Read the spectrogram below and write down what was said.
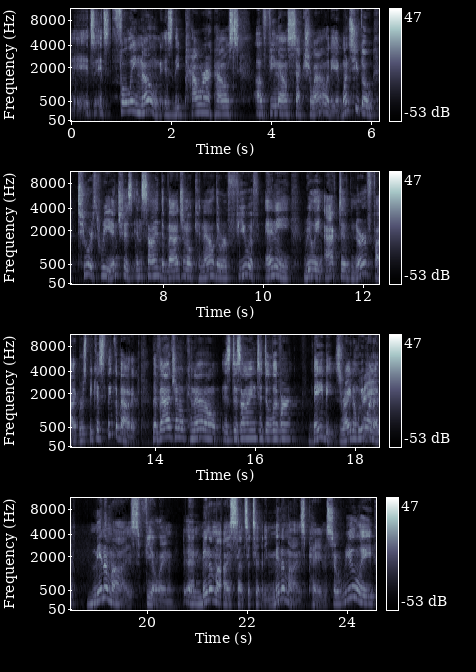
it's it's fully known is the powerhouse of female sexuality. Once you go two or three inches inside the vaginal canal, there are few, if any, really active nerve fibers. Because think about it the vaginal canal is designed to deliver babies, right? And we want to minimize feeling and minimize sensitivity, minimize pain. So, really,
